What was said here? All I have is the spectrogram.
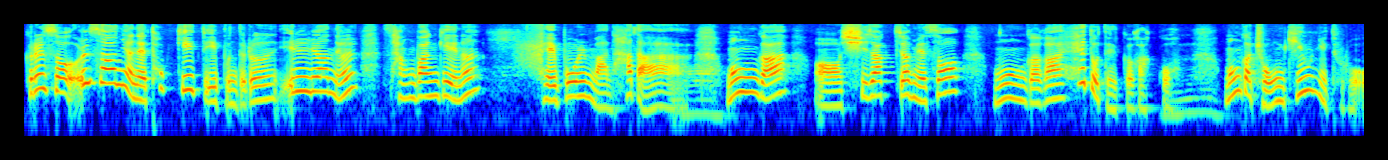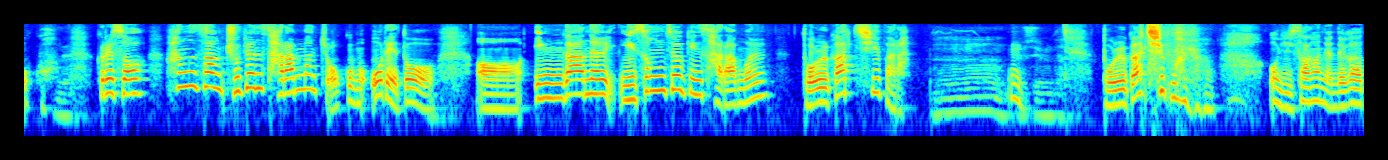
그래서 을사년의 토끼띠 분들은 1년을 상반기에는 해볼 만하다. 뭔가 어, 시작점에서 무언가가 해도 될 것 같고 뭔가 좋은 기운이 들어오고 네. 그래서 항상 주변 사람만 조금 올해도 어, 인간을 이성적인 사람을 돌같이 봐라. 음, 좋습니다. 돌같이 보면 어 이상하네. 내가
